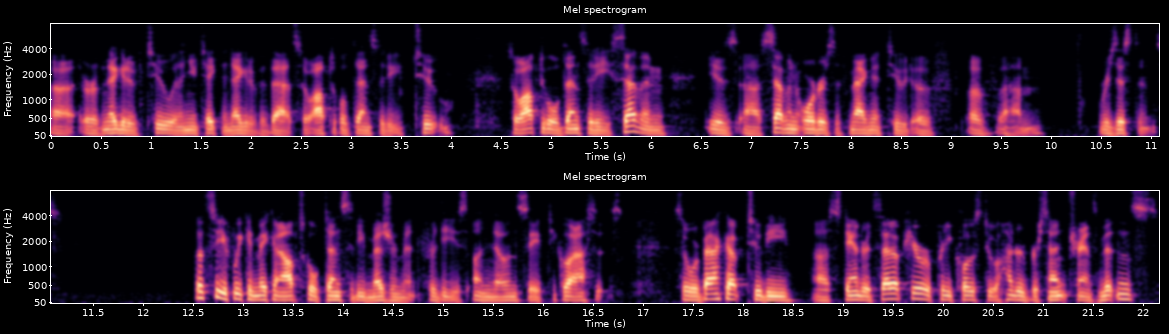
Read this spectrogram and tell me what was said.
uh, or negative 2, and then you take the negative of that, so optical density 2. So optical density 7 is uh, 7 orders of magnitude of, of um, resistance. Let's see if we can make an optical density measurement for these unknown safety glasses. So we're back up to the uh, standard setup here. We're pretty close to 100% transmittance,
